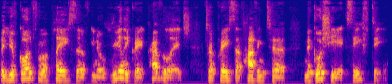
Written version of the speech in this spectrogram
but you've gone from a place of you know really great privilege to a place of having to negotiate safety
